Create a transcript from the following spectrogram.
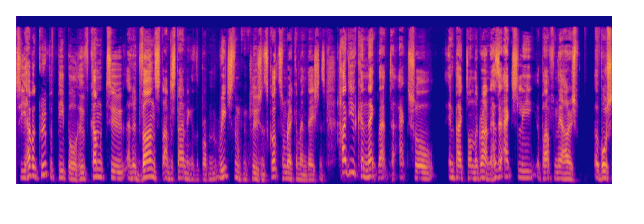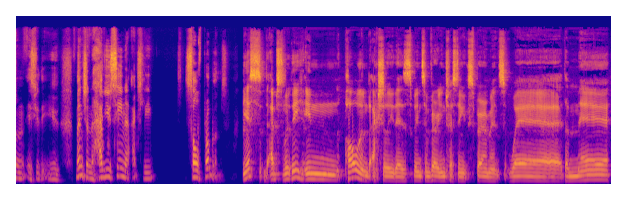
So you have a group of people who've come to an advanced understanding of the problem, reached some conclusions, got some recommendations. How do you connect that to actual impact on the ground? Has it actually, apart from the Irish abortion issue that you mentioned, have you seen it actually solve problems? Yes, absolutely. In Poland, actually, there's been some very interesting experiments where the mayor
